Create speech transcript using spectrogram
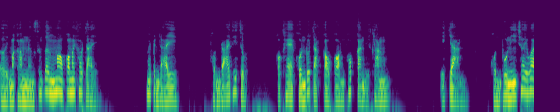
เอ่ยมาคำหนึ่งซึ่งเติ้งเมาก็ไม่เข้าใจ ไม่เป็นไรผลร้ายที่สุด ก็แค่คนรู้จักเก่าก่อนพบกันอีกครั้ง อีกอย่างคนผู้นี้ใช่ว่า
